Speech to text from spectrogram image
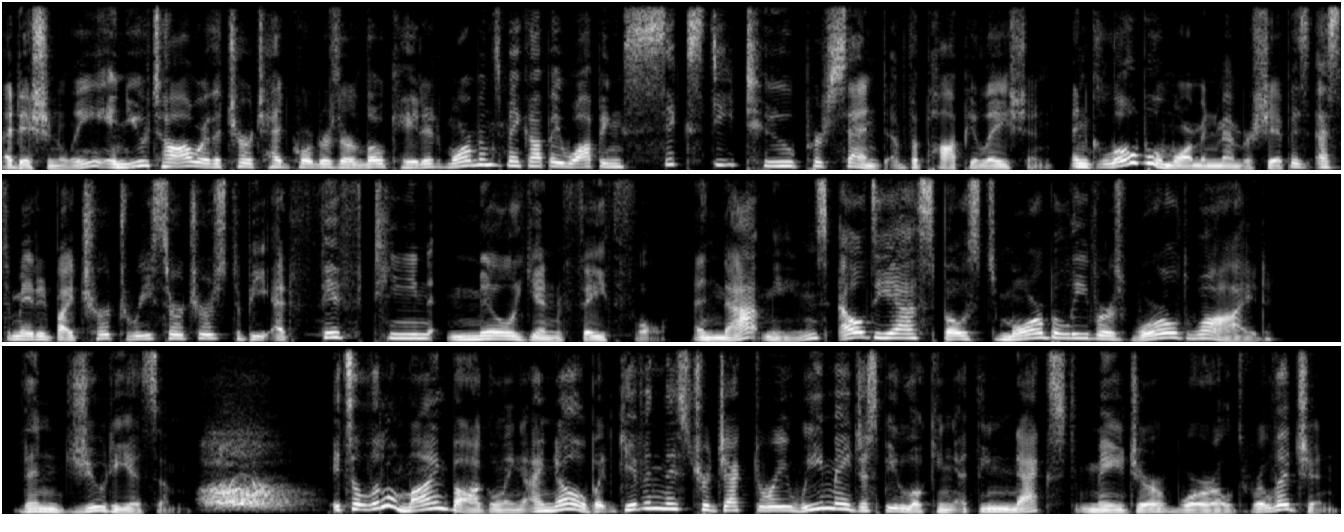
Additionally, in Utah, where the church headquarters are located, Mormons make up a whopping 62% of the population, and global Mormon membership is estimated by church researchers to be at 15 million faithful. And that means LDS boasts more believers worldwide than Judaism. It's a little mind boggling, I know, but given this trajectory, we may just be looking at the next major world religion.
